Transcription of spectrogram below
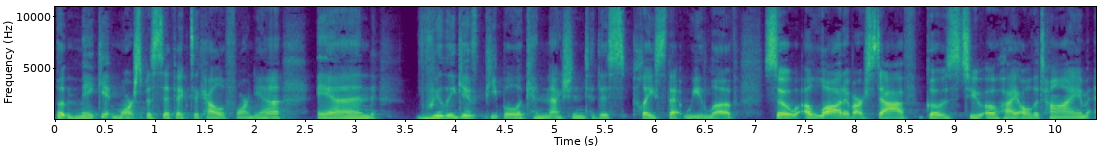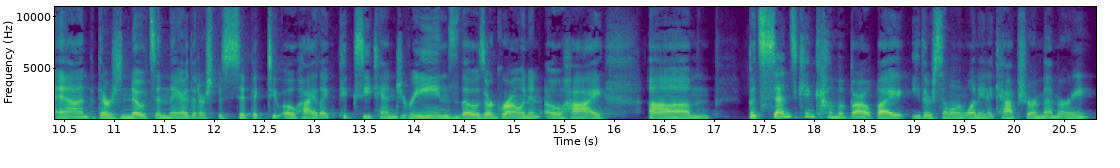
but make it more specific to California and really give people a connection to this place that we love. So a lot of our staff goes to Ojai all the time and there's notes in there that are specific to Ojai like pixie tangerines, those are grown in Ojai. Um, but sense can come about by either someone wanting to capture a memory.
